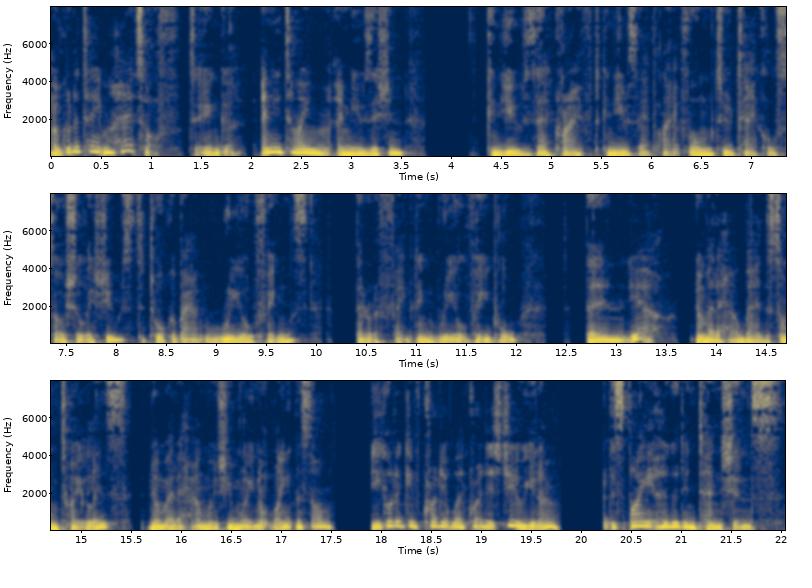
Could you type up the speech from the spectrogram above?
I've got to take my hat off to Inga. Anytime a musician can use their craft, can use their platform to tackle social issues, to talk about real things that are affecting real people, then yeah, no matter how bad the song title is, no matter how much you might not like the song, you gotta give credit where credit's due, you know? But despite her good intentions,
